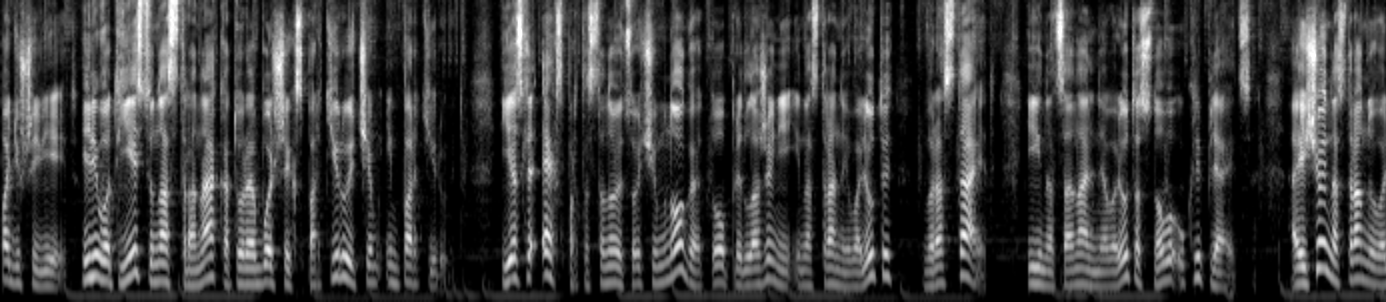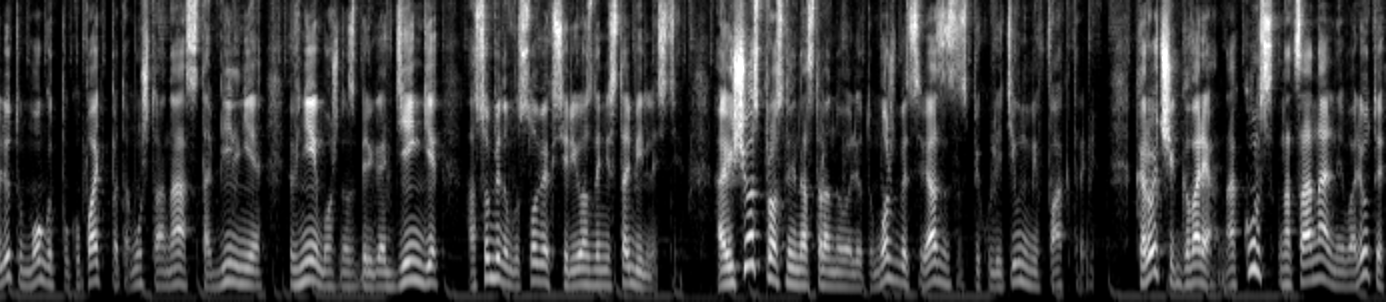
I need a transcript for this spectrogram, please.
подешевеет. Или вот есть у нас страна, которая больше экспортирует, чем импортирует. Если экспорта становится очень много, то предложение иностранной валюты вырастает, и национальная валюта снова укрепляется. А еще иностранную валюту могут покупать, потому что она стабильнее, в ней можно сберегать деньги, особенно в условиях серьезной нестабильности. А еще спрос на иностранную валюту может быть связан со спекулятивными факторами. Короче говоря, на курс национальной валюты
